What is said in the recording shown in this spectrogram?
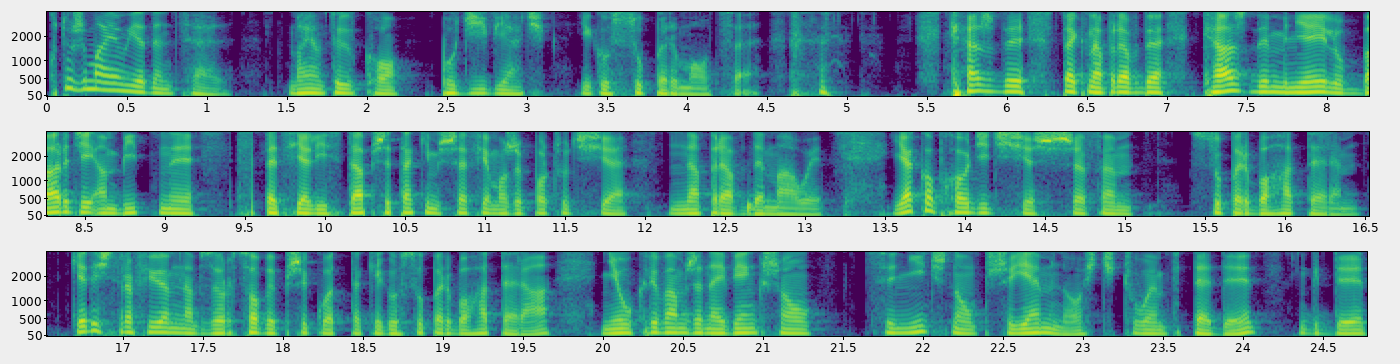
którzy mają jeden cel. Mają tylko podziwiać jego supermoce. Każdy, tak naprawdę, każdy mniej lub bardziej ambitny specjalista przy takim szefie może poczuć się naprawdę mały. Jak obchodzić się z szefem superbohaterem? Kiedyś trafiłem na wzorcowy przykład takiego superbohatera. Nie ukrywam, że największą cyniczną przyjemność czułem wtedy, gdy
